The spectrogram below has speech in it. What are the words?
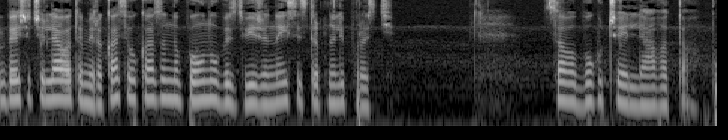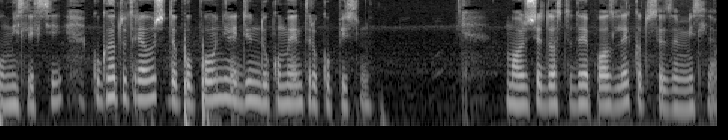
беше, че лявата ми ръка се оказа напълно обездвижена и се стръпнали пръсти. Слава Богу, че е лявата, помислих си, когато трябваше да попълня един документ ръкописно. Можеше доста да е по-зле, като се замисля.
